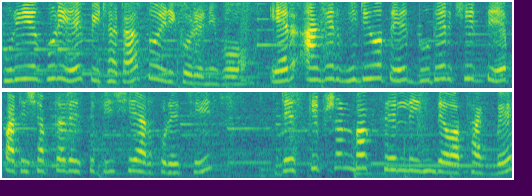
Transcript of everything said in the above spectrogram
ঘুরিয়ে ঘুরিয়ে পিঠাটা তৈরি করে নিব। এর আগের ভিডিওতে দুধের ক্ষীর দিয়ে পাটিসাপটা রেসিপি শেয়ার করেছি। ডেসক্রিপশন বক্সের লিঙ্ক দেওয়া থাকবে।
